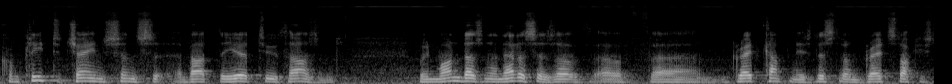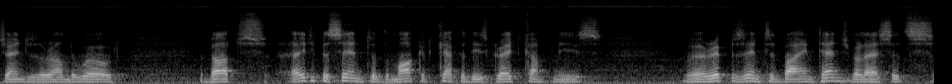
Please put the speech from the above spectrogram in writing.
complete change since about the year 2000 when one does an analysis of, of uh, great companies listed on great stock exchanges around the world, about 80% of the market cap of these great companies were represented by intangible assets.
